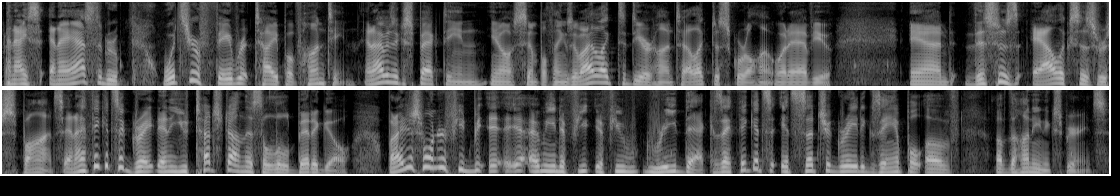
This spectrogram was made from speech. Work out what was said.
And I, and I asked the group, what's your favorite type of hunting? And I was expecting, you know, simple things. If I like to deer hunt, I like to squirrel hunt, what have you. And this was Alex's response. And I think it's a great and you touched on this a little bit ago. But I just wonder if you'd be I mean if you if you read that cuz I think it's it's such a great example of of the hunting experience.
